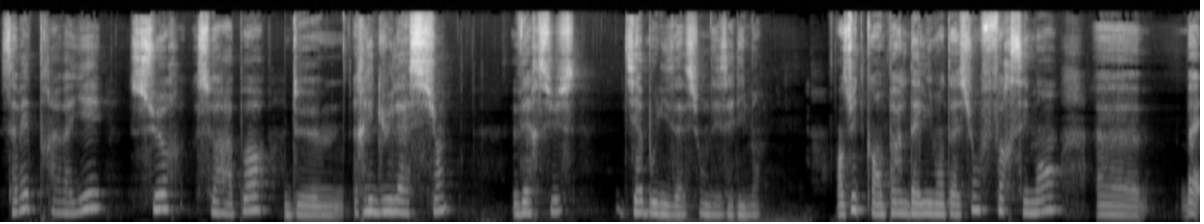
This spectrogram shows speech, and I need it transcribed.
ça va être travaillé sur ce rapport de régulation versus diabolisation des aliments. Ensuite, quand on parle d'alimentation, forcément, euh, bah,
